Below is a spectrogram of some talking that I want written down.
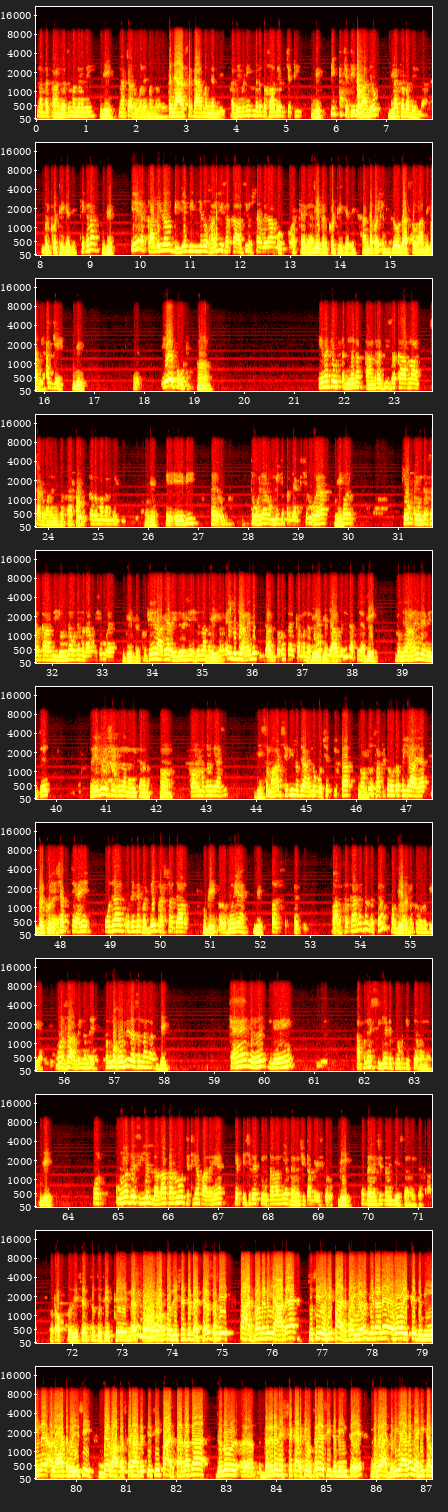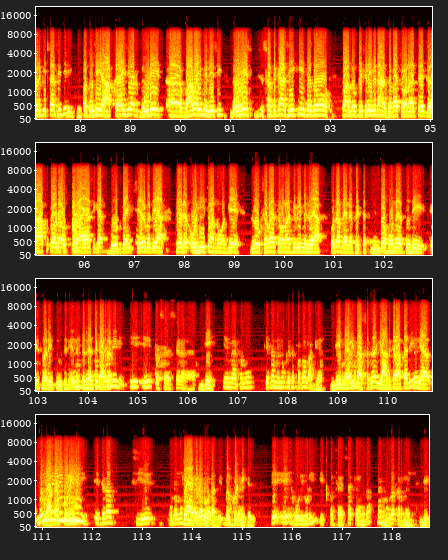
ਨਾ ਤਾਂ ਕਾਂਗਰਸ ਮੰਗਣ ਗਈ ਜੀ। ਨਾ ਝਾੜੂ ਵਾਲੇ ਮੰਗਣ ਗਏ। ਪੰਜਾਬ ਸਰਕਾਰ ਮੰਗਣ ਦੀ ਕਦੇ ਵੀ ਨਹੀਂ ਮੈਨੂੰ ਦਿਖਾ ਦਿਓ ਇੱਕ ਚਿੱਠੀ। ਜੀ। ਇੱਕ ਚਿੱਠੀ ਦਿਖਾ ਦਿਓ। ਮੈਂ ਤੁਹਾਡਾ ਦੇਂਦਾ ਬਿਲਕੁਲ ਠੀਕ ਹੈ ਜੀ। ਠੀਕ ਹੈ ਨਾ? ਜੀ। ਇਹ ਅਕਾਲੀ ਦਲ ਬੀਜੇਪੀ ਦੀ ਜਦੋਂ ਸਾਂਝੀ ਸਰਕਾਰ ਸੀ ਉਸ ਟਾਈਮ ਇਹਦਾ ਮੋਹ ਰੱਖਿਆ ਗਿਆ ਜੀ ਬਿਲਕੁਲ ਠੀਕ ਹੈ ਜੀ। 100% 2016 ਦੀ ਗੱਲ ਹੈ। ਅੱਗੇ। ਜੀ। 에어ਪੋਰਟ ਹੂੰ। ਇਹਨਾਂ ਇਹਨਾਂ ਦਾ ਕਾਂਗਰਸ ਦੀ ਸਰਕਾਰ ਨਾਲ ਝਾੜੂ ਵਾਲਿਆਂ ਦੀ ਸਰਕਾਰ ਕਦੋਂ ਮੰਗਣ ਗਈ ਜੀ। ਇਹ ਇਹ ਵੀ ਅਹ, 2019 ਚ ਪ੍ਰੋਜੈਕਟ ਸ਼ੁਰੂ ਹੋਇਆ ਜੀ। ਔਰ ਜੋ ਕੇਂਦਰ ਸਰਕਾਰ ਦੀ ਯੋਜਨਾ ਉਹਦੇ ਮੁਤਾਬਕ ਸ਼ੁਰੂ ਹੋਇਆ। ਜੀ ਬਿਲਕੁਲ। ਫਿਰ ਆ ਗਿਆ ਰੇਲਵੇ ਸਟੇਸ਼ਨ ਦਾ ਜੀ। ਇਹ ਲੁਧਿਆਣੇ ਦੇ ਜਨਤਰ ਨੂੰ ਕੰਮ ਦੱਸ ਜੀ, ਰਿਹਾ ਜੀ, ਪੰਜਾਬ ਦੇ ਨਹੀਂ ਦੱਸ ਰਿਹਾ। ਜੀ। ਲੁਧਿਆਣੇ ਦੇ ਵਿੱਚ ਰੇਲਵੇ ਸਟੇਸ਼ਨ ਦਾ ਨਵੀਕਰਨ। ਹੂੰ। ਕੌਣ ਮੰਗਣ ਗਿਆ ਸੀ? ਜੀ। ਸਮਾਰਟ ਸਿਟੀ ਲੁਧਿਆਣੇ ਨੂੰ ਘੋਸ਼ਿਤ ਕੀਤਾ। 960 ਕਰੋੜ ਰੁਪਇਆ ਆਇਆ। ਬੇਸ਼ੱਕ ਚਾਹੇ ਉਹਦਾ ਉਹਦੇ ਤੇ ਵੱਡੇ ਭ੍ਰਸ਼ਟਾਚਾਰ ਹੋਏ ਆ। ਜੀ। ਪਰ ਭਾਰਤ ਸਰਕਾਰ ਨੇ ਤਾਂ ਦਿੱਤਾ ਨਾ ਜੀ, 960 ਕਰੋੜ ਰੁਪਇਆ ਉਹ ਹਿਸਾਬ ਨਹੀਂ ਦਿੰਦੇ। ਹੁਣ ਮੈਂ ਹੋਰ ਵੀ ਦੱਸਣ ਲੱਗਾ। ਜੀ। ਕੈਂਗ ਨੇ ਆਪਣੇ ਸੀਏ ਡਿਪਿਊਟ ਕੀਤੇ ਹੋਏ ਨੇ। ਜੀ। ਔਰ ਉਹਨਾਂ ਦੇ ਸੀਏ ਲਗਾਤਾਰ ਨੂੰ ਚਿੱਠੀਆਂ ਪਾ ਰਹੇ ਹਨ ਕਿ ਪਿਛਲੇ 3 ਸਾਲਾਂ ਦੀਆਂ ਬੈਲੈਂਸ ਸ਼ੀਟਾਂ ਪੇਸ਼ ਕਰੋ। ਜੀ। ਉਹ ਬੈਲੈਂਸ ਸ਼ੀਟਾਂ ਨਹੀਂ ਪੇਸ਼ ਕਰ ਰਹੀ ਸਰਕਾਰ। ਪਰ ਆਪੋਜੀਸ਼ਨ ਤੋਂ ਤੁਸੀਂ ਇੱਥੇ ਇੰਨਾ ਸਟਰੋਂਗ ਆਪੋਜੀਸ਼ਨ 'ਚ ਬੈਠੇ ਹੋ। ਤੁਸੀਂ ਭਾਜਪਾ ਮੈਨੂੰ ਯਾਦ ਹੈ ਤੁਸੀਂ ਉਹੀ ਭਾਜਪਾ ਹੀ ਹੋ ਜਿਨ੍ਹਾਂ ਨੇ ਉਹ ਇੱਕ ਜ਼ਮੀਨ ਅਲਾਟ ਹੋਈ ਸੀ ਤੇ ਵਾਪਸ ਕਰਾ ਦਿੱਤੀ ਸੀ। ਭਾਜਪਾ ਦਾ ਤਾਂ ਜਦੋਂ ਦ੍ਰਿੜ ਨਿਸ਼ਚੈ ਕਰਕੇ ਉਤਰੇ ਸੀ ਜ਼ਮੀਨ ਤੇ ਮੈਨੂੰ ਅੱਜ ਵੀ ਯਾਦ ਆ ਮੈਂ ਹੀ ਕਵਰ ਕੀਤਾ ਸੀ ਜੀ। ਔਰ ਤੁਸੀਂ ਆਪ ਕਰਾਈ ਸੀ ਔਰ ਪੂਰੀ ਵਾਹਵਾਹੀ ਮਿਲੀ ਸੀ। ਉਹੀ ਸਦਕਾ ਸੀ ਕਿ ਜਦੋਂ ਤੁਹਾਨੂੰ ਪਿਛਲੀ ਵਿਧਾਨ ਸਭਾ ਚੋਣਾਂ 'ਚ ਗ੍ਰਾਫ ਤੁਹਾਡਾ ਉੱਪਰ ਆਇਆ ਸੀਗਾ ਵੋਟ ਬੈਂਕ ਸ਼ੇਅਰ ਵਧਿਆ ਫਿਰ ਉਹੀ ਤੁਹਾਨੂੰ ਅੱਗੇ ਲੋਕ ਸਭਾ ਚੋਣਾਂ 'ਚ ਵੀ ਮਿਲਿਆ ਉਹਦਾ ਬੈਨੀਫਿਟ ਤੇ ਹੁਣ ਤੁਸੀਂ ਇਸ ਵਾਰੀ ਦੂਸਰੀ ਰਿਪਰੈਜ਼ੈਂਟ ਕਰ ਰਹੇ ਨਹੀਂ ਨਹੀਂ ਇਹ ਇਹ ਪ੍ਰੋਸੈਸ ਜਿਹੜਾ ਹੈ ਹੋ ਜੀ। ਇਹ ਮੈਂ ਤੁਹਾਨੂੰ ਇਹ ਤਾਂ ਮੈਨੂੰ ਕਿਤੇ ਪਤਾ ਲੱਗ ਗਿਆ। ਜੀ ਮੈਂ ਵੀ ਦੱਸ ਰਿਹਾ ਯਾਦ ਕਰਾਤਾ ਜੀ ਨਹੀਂ, ਥੋੜੀ ਨਹੀਂ, ਇਹ ਜਿਹੜਾ ਸੀਏ ਉਹਨਾਂ ਨੂੰ ਕੈਗ ਰਿਪੋਰਟ ਆ ਜੀ ਬਿਲਕੁਲ ਠੀਕ ਹੈ ਜੀ। ਇਹ ਇਹ ਹੌਲੀ ਹੌਲੀ ਇੱਕ ਪ੍ਰੋਸੈਸ ਹੈ ਕਹਿਣ ਦਾ ਮੈਂ ਪੂਰਾ ਕਰਨਾ ਹੀ ਹੈ। ਜੀ।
